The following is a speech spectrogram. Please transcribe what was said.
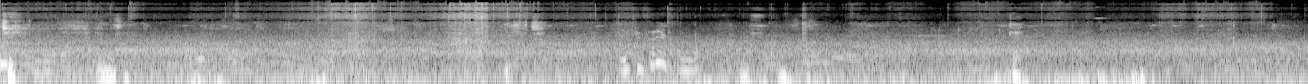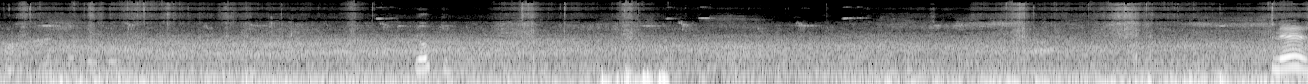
Çek. Elini çek. Geç. E, küfür ettin mi? Gel. Yok ki. Ne?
